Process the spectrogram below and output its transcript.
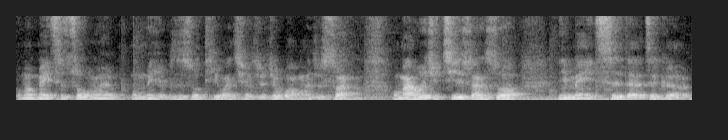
我们每次做，我们我们也不是说踢完球就就玩完就算了，我们还会去计算说你每一次的这个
